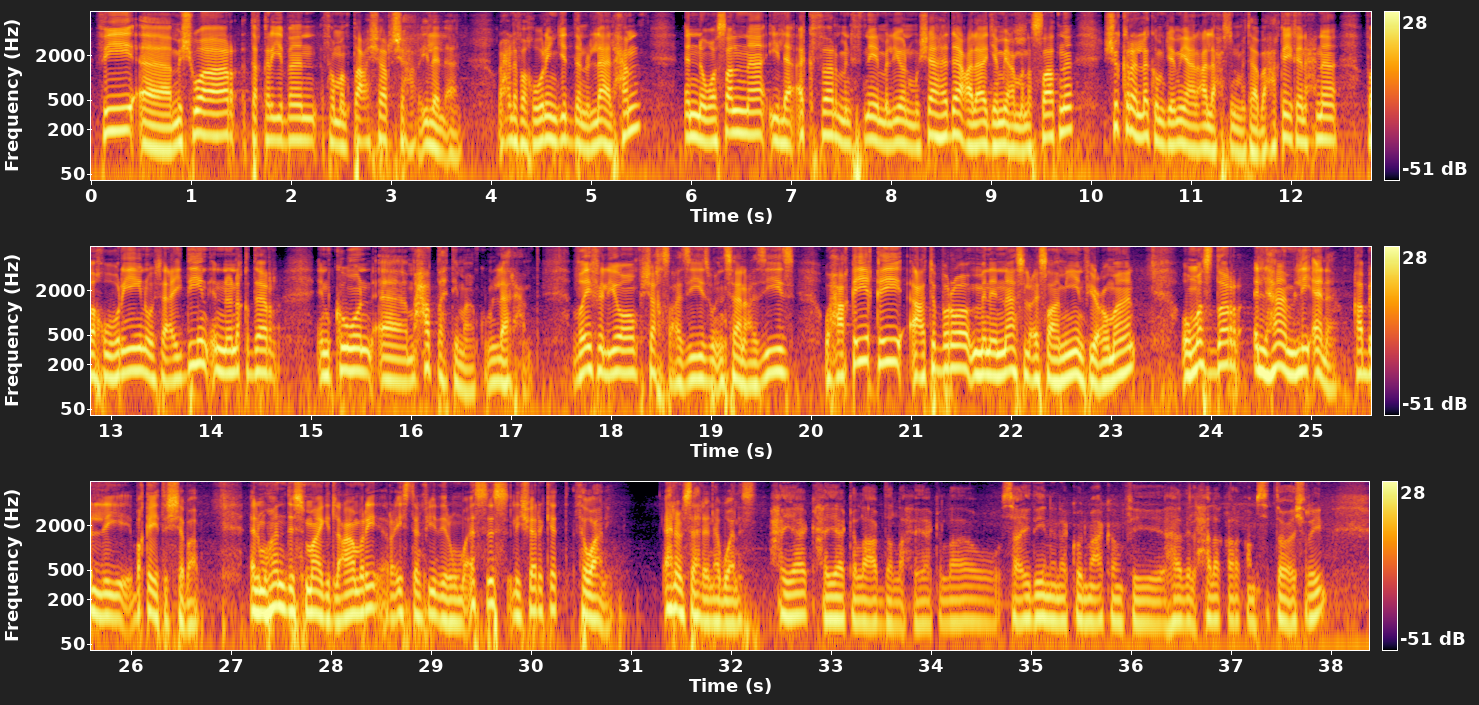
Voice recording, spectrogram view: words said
في آه، مشوار تقريبا 18 شهر إلى الآن. ونحن فخورين جدا ولله الحمد انه وصلنا إلى أكثر من 2 مليون مشاهدة على جميع منصاتنا. شكرا لكم جميعا على حسن المتابعة. حقيقة نحن فخورين وسعيدين أنه نقدر نكون آه، محط اهتمامكم. لله الحمد. ضيف اليوم شخص عزيز وإنسان عزيز وحقيقي أعتبره من الناس العصاميين في عمان ومصدر إلهام لي أنا قبل لبقية الشباب. المهندس ماجد العامري رئيس تنفيذي ومؤسس لشركة ثواني. أهلا وسهلا أبو أنس. حياك حياك الله عبد الله حياك الله. وسعيدين أن أكون معكم في هذه الحلقة رقم 26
